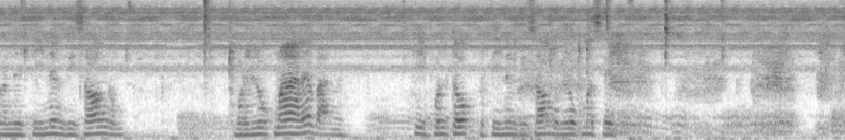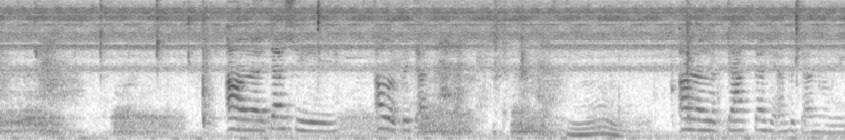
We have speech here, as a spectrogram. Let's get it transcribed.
วันนี้ตีหนึ่งตีสองกับบริลุกมาแล้วบัดนี้ที่พ้นตกก็ตีหนึ่งตีสองบริลุกมาเสร็จเอาแล้วเจ้าสีเอารถไปจอดไหนอืมเอาแล้วรถจักรเจ้าสีเอาไปจอดตรงนี้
